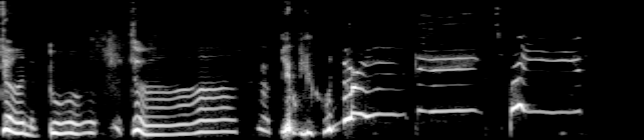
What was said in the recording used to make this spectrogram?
Done a bull, done.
